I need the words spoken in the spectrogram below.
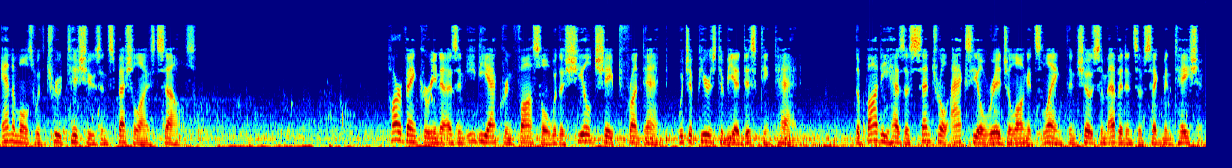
animals with true tissues and specialized cells. Parvancorina is an ediacaran fossil with a shield-shaped front end, which appears to be a distinct head. The body has a central axial ridge along its length and shows some evidence of segmentation.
